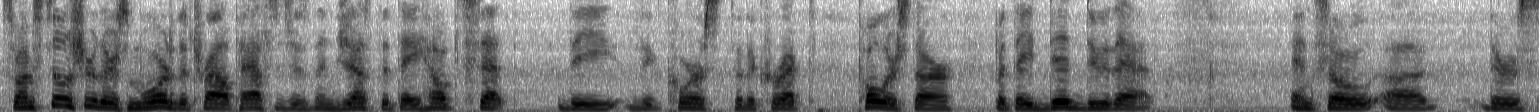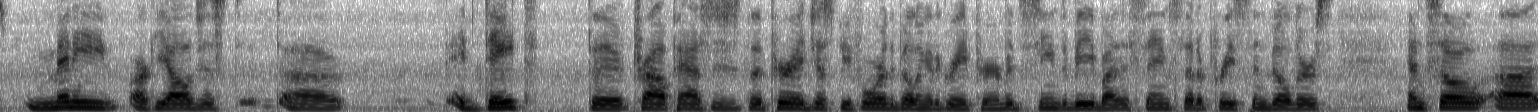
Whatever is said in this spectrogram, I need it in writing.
So I'm still sure there's more to the trial passages than just that they helped set the the course to the correct polar star, but they did do that. And so uh, there's many archaeologists uh, date the trial passages to the period just before the building of the Great Pyramids, seem to be by the same set of priests and builders. And so uh,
